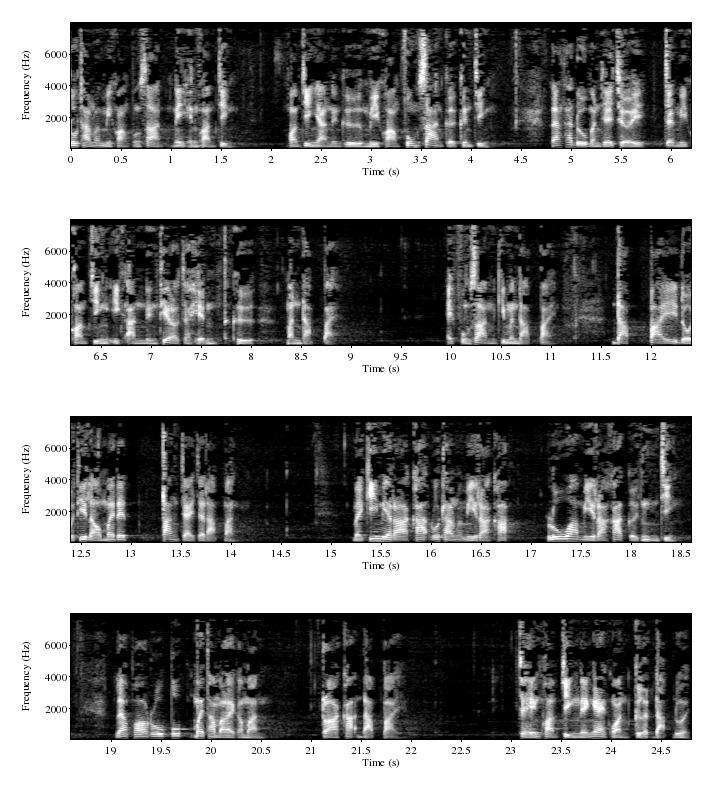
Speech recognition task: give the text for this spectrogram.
รู้ทันว่ามีความฟุ้งซ่านนี่เห็นความจริง ความจริงอย่างหนึ่งคือ มีความฟุ้งซ่านเกิดขึ้นจริง และถ้าดูมันเฉยๆจะมีความจริงอีกอันหนึ่งที่เราจะเห็นคือมันดับไปไอ้ฟุ้งซ่านเมื่อกี้มันดับไป ดับไปโดยที่เราไม่ได้ตั้งใจจะดับมัน มื่อกี้มีราคะ รู้ทันว่ามีราคะ รู้ว่ามีราคะเกิดขึ้นจริง ๆ แล้วพอรู้ปุ๊บไม่ทำอะไรกับมัน ราคะดับไป จะเห็นความจริงในแง่ความเกิดดับด้วย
